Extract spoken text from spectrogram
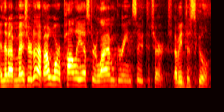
and that I measured up. I wore a polyester lime green suit to church, I mean, to school.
